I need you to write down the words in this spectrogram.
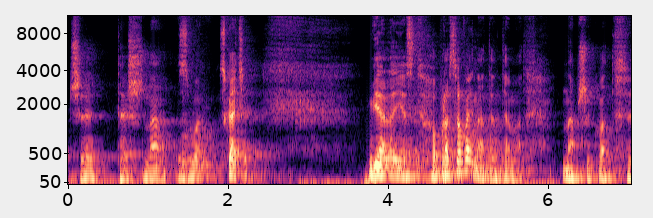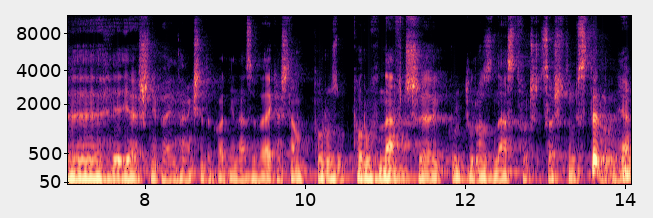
czy też na złe. Słuchajcie, wiele jest opracowań na ten temat. Na przykład, y, ja już nie pamiętam jak się dokładnie nazywa, jakaś tam porównawcze kulturoznawstwo czy coś w tym stylu, nie?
